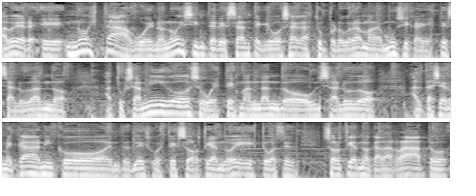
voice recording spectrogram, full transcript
A ver, eh, no está bueno, no es interesante que vos hagas tu programa de música y estés saludando a tus amigos o estés mandando un saludo al taller mecánico, ¿entendés? O estés sorteando esto, o estés sorteando a cada rato.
